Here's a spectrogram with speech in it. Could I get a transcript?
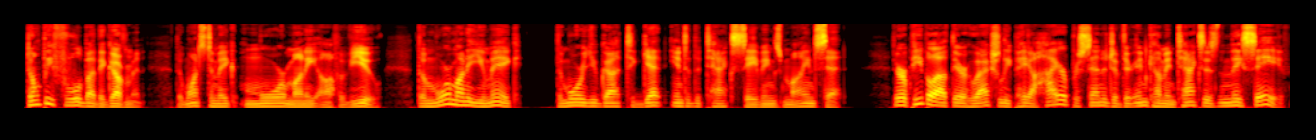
Don't be fooled by the government that wants to make more money off of you. The more money you make, the more you've got to get into the tax savings mindset. There are people out there who actually pay a higher percentage of their income in taxes than they save.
